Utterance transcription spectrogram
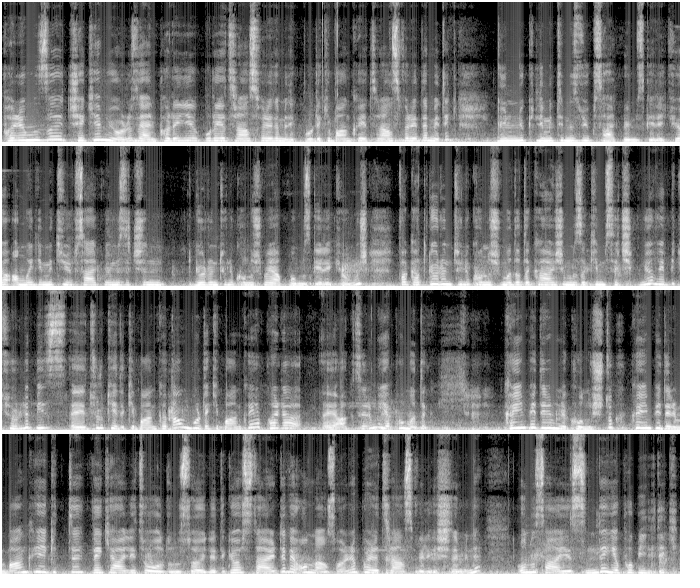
paramızı çekemiyoruz. Yani parayı buraya transfer edemedik. Buradaki bankaya transfer edemedik. Günlük limitimizi yükseltmemiz gerekiyor. Ama limiti yükseltmemiz için görüntülü konuşma yapmamız gerekiyormuş. Fakat görüntülü konuşmada da karşımıza kimse çıkmıyor ve bir türlü biz e, Türkiye'deki bankadan buradaki bankaya para e, aktarımı yapamadık. Kayınpederimle konuştuk. Kayınpederim bankaya gitti. Vekaleti olduğunu söyledi, gösterdi ve ondan sonra para transferi işlemini onun sayesinde yapabildik.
